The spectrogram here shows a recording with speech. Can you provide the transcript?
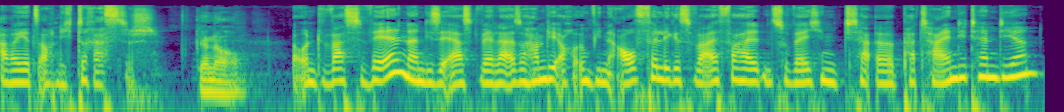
aber jetzt auch nicht drastisch. Genau. Und was wählen dann diese Erstwähler? Also haben die auch irgendwie ein auffälliges Wahlverhalten, zu welchen äh, Parteien die tendieren?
